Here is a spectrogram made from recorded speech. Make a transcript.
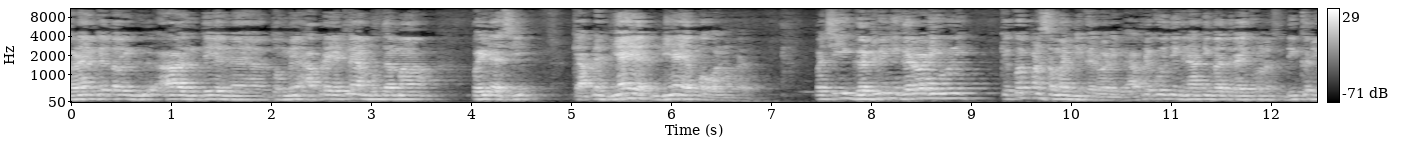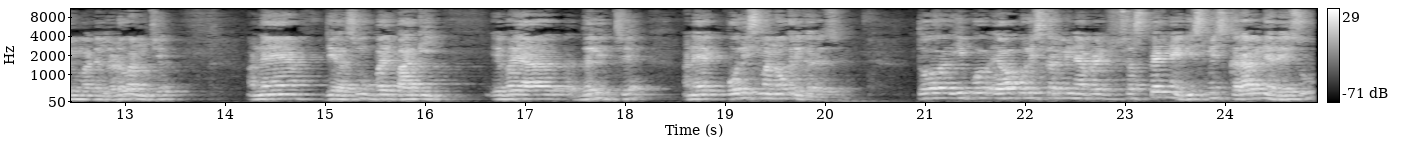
ઘણા એમ કહેતા હોય આ તે ને તો મેં આપણે એટલે આ મુદ્દામાં પડ્યા છીએ કે આપણે ન્યાય ન્યાય અપાવવાનો હોય. પછી ગઢવીની ઘરવાળી હોય કે કોઈ પણ સમાજની કરવાની હોય. આપણે કોઈ દી જ્ઞાતિવાદ રાખ્યો નથી. દીકરીઓ માટે લડવાનું છે. અને જે હસમુખભાઈ પારગી એ ભાઈ આ દલિત છે અને પોલીસમાં નોકરી કરે છે. તો એ એવા પોલીસ કર્મીને આપણે સસ્પેન્ડ નહીં ડિસમિસ કરાવીને રહેશું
